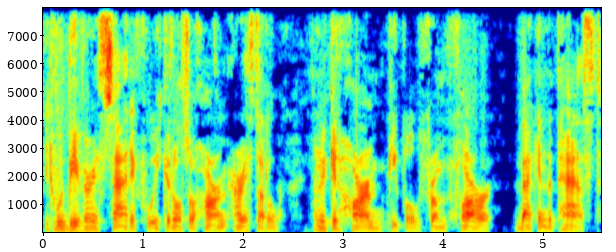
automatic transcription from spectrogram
it would be very sad if we could also harm Aristotle and we could harm people from far back in the past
